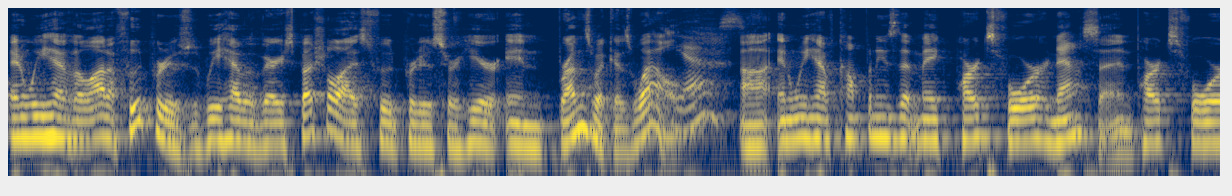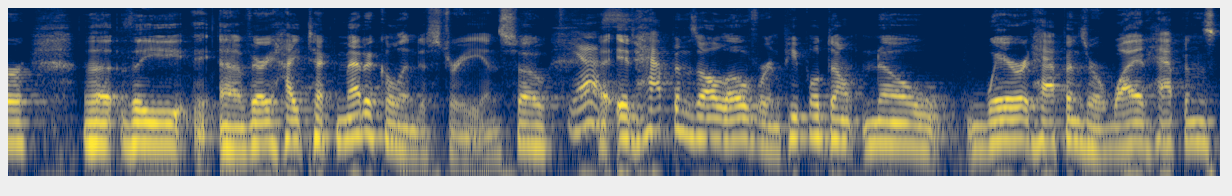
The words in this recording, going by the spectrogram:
And we have a lot of food producers. We have a very specialized food producer here in Brunswick as well. Yes. Uh, and we have companies that make parts for NASA and parts for the the uh, very high tech medical industry. And so Yes. uh, it happens all over, and people don't know where it happens or why it happens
